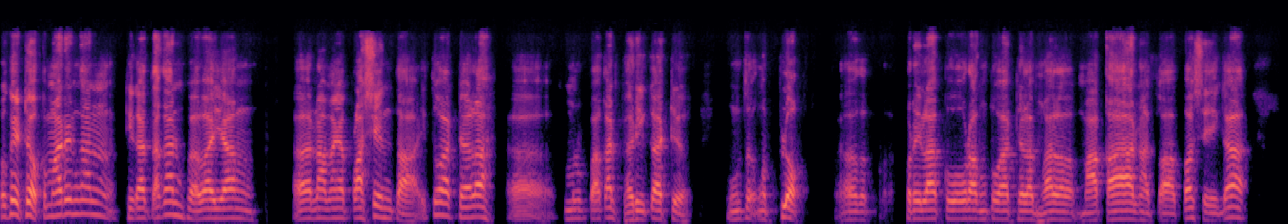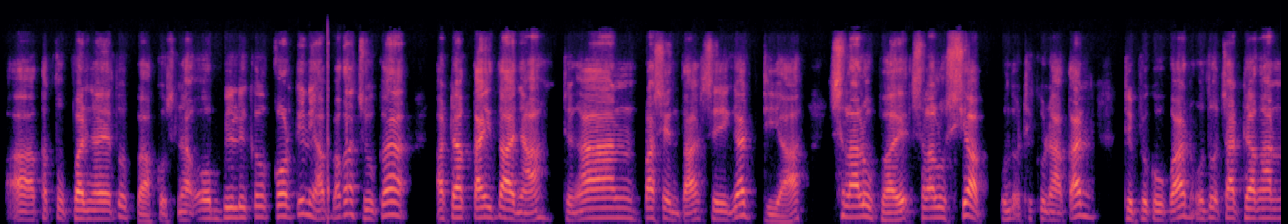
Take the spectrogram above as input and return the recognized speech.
oke dok. Kemarin kan dikatakan bahwa yang uh, namanya plasenta itu adalah uh, merupakan barikade untuk ngeblok perilaku orang tua dalam hal makan atau apa sehingga uh, ketubannya itu bagus. Nah, umbilical cord ini apakah juga ada kaitannya dengan placenta sehingga dia selalu baik, selalu siap untuk digunakan, dibekukan untuk cadangan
